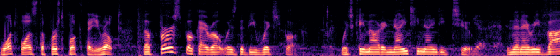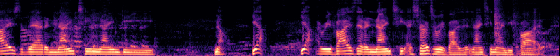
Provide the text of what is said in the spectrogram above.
what was the first book that you wrote? The first book I wrote was the Bewitched book, which came out in 1992, and then I revised that in 1990. No, yeah, yeah, I revised that in 19. I started to revise it in 1995.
